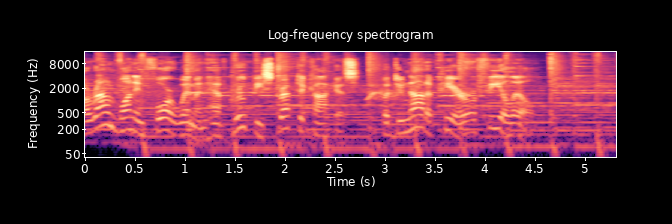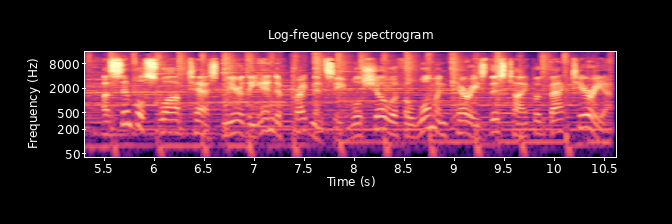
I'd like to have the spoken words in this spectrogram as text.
Around 1 in 4 women have Group B streptococcus, but do not appear or feel ill. A simple swab test near the end of pregnancy will show if a woman carries this type of bacteria.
